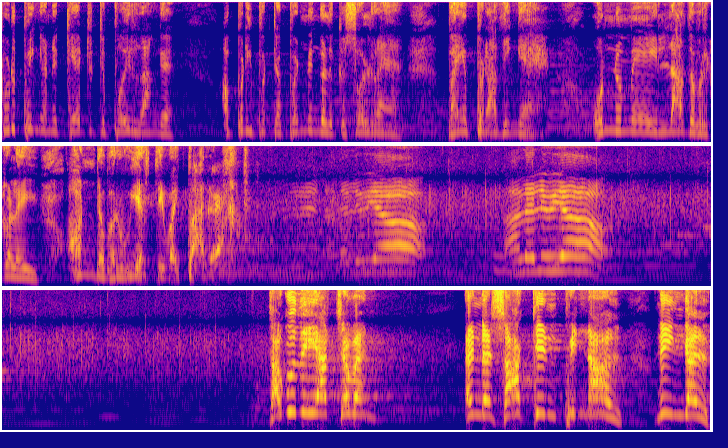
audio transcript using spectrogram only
கொடுப்பீங்கன்னு கேட்டுட்டு போயிடுறாங்க. அப்படிப்பட்ட பெண்ணுங்களுக்கு சொல்றேன் பயப்படாதீங்க. ஒண்ணுமே இல்லாதவர்களை ஆண்டவர் உயர்த்தி வைப்பாரு. Hallelujah. Hallelujah. தகுதியற்றவன் என்ற சாக்கின் பின்னால் நீங்கள்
